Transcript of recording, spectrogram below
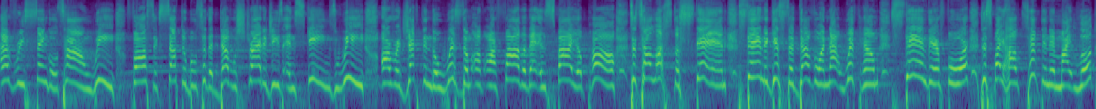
every single time we false acceptable to the devil's strategies and schemes, we are rejecting the wisdom of our Father that inspired Paul to tell us to stand, stand against the devil and not with him. Stand, therefore, despite how tempting it might look,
